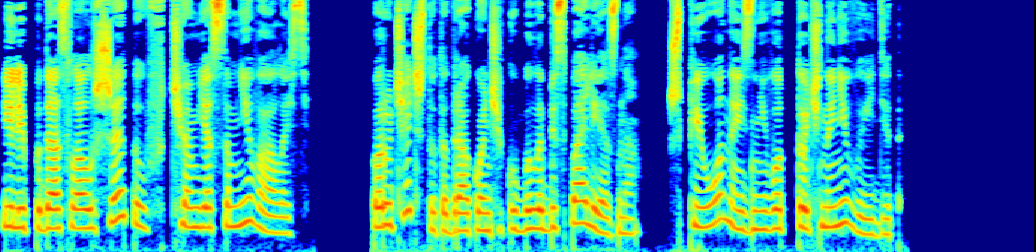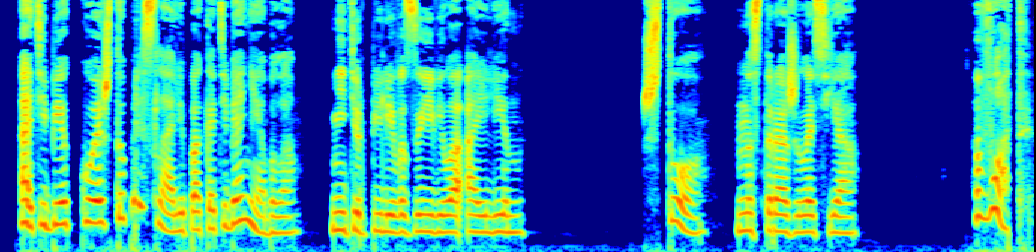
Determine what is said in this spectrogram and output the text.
Или подослал Шету, в чем я сомневалась. Поручать что-то дракончику было бесполезно. Шпиона из него точно не выйдет. «А тебе кое-что прислали, пока тебя не было», — нетерпеливо заявила Айлин. «Что?» — насторожилась я. «Вот!»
